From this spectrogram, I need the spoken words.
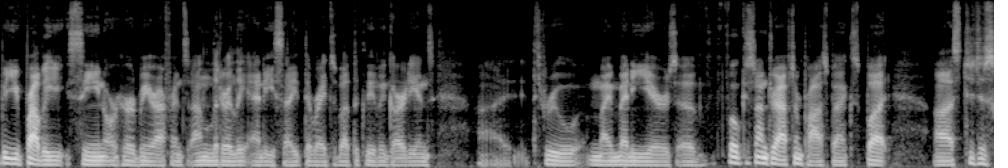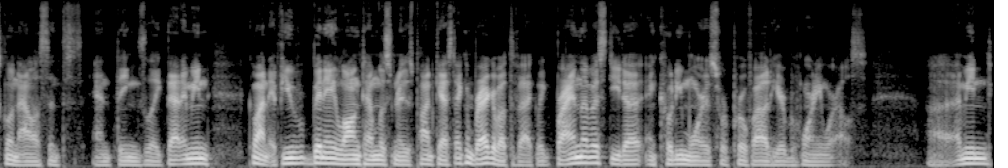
but you've probably seen or heard me reference on literally any site that writes about the Cleveland Guardians uh, through my many years of focused on drafts and prospects, but uh, statistical analysis and things like that. I mean, come on, if you've been a long time listener to this podcast, I can brag about the fact like Bryan Lavastida and Cody Morris were profiled here before anywhere else. Uh, I mean,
